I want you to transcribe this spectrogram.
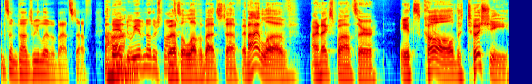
and sometimes we live about stuff. Uh-huh. Dan, do we have another sponsor? We sponsor? also love about stuff. And I love our next sponsor. It's called Tushy.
